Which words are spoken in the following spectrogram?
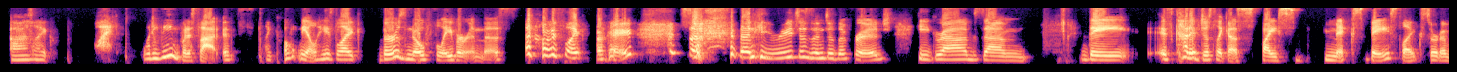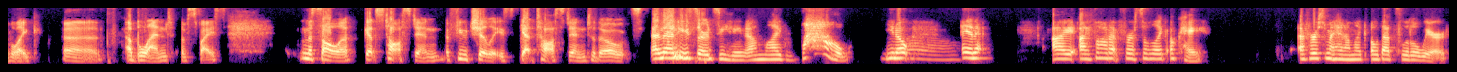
I was like, What? What do you mean? What is that? It's like oatmeal. He's like, There's no flavor in this. And I was like, Okay. So then he reaches into the fridge, he grabs um they it's kind of just like a spice mix base, like sort of like uh, a blend of spice masala gets tossed in, a few chilies get tossed into the oats, and then he starts eating. I'm like, wow, you know. Wow. And I I thought at first I'm like, okay. At first in my head, I'm like, oh, that's a little weird.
